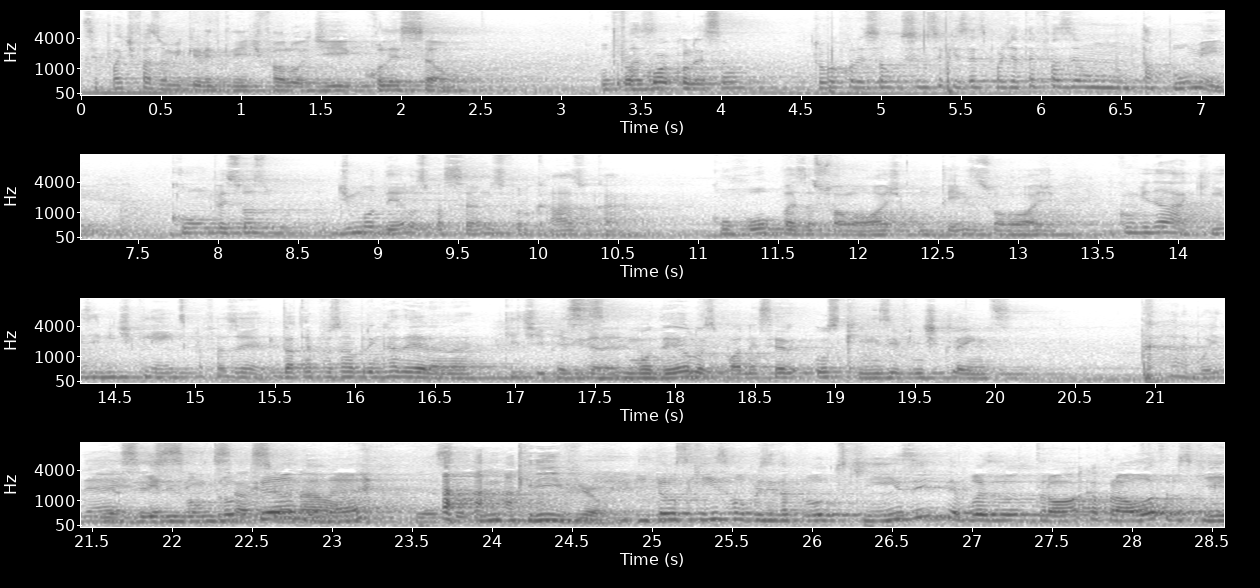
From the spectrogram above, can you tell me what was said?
Você pode fazer um microevento que a gente falou de coleção. Ou Trocou faz- a coleção? Trocou a coleção. Se você quiser, você pode até fazer um tapume com pessoas de modelos passando, se for o caso, cara. Com roupas da sua loja, com tênis da sua loja. Convida lá 15, 20 clientes para fazer. Dá até pra fazer uma brincadeira, né? Que tipo de Esses brincadeira? modelos podem ser os 15, 20 clientes. Cara, boa ideia. Ia ser e eles vão trocando, sensacional. né? Ia ser incrível. Então os 15 vão apresentar para outros 15, depois troca para outros 15.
